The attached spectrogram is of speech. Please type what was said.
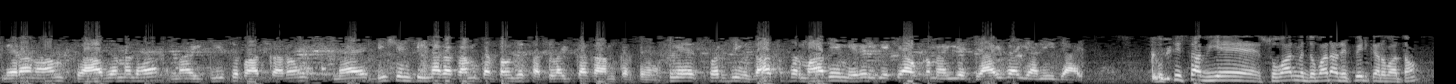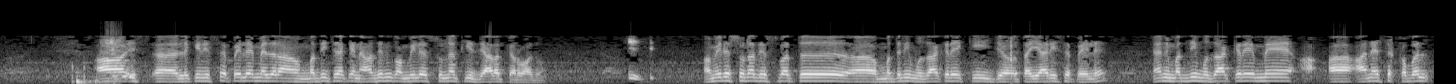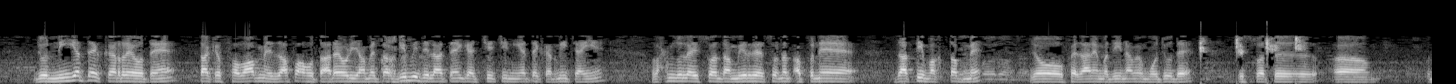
میرا نام سراج احمد ہے۔ میں اٹلی سے بات کر رہا ہوں۔ میں ڈش انٹینا کا کام کرتا ہوں جو سیٹلائٹ کا کام کرتے ہیں۔ میں تھوڑی سی وضاحت فرما دیں میرے لیے کیا حکم ہے؟ یہ جائز ہے یا نہیں جائز؟ مفتی صاحب یہ سوال میں دوبارہ ریپیٹ کرواتا ہوں۔ آ, اس آ, لیکن اس سے پہلے میں ذرا مدی چہ کے ناظرین کو امیر سنت کی زیارت کروا دوں۔ جی۔ امیر سنت اس وقت مدنی مذاکرے کی جو تیاری سے پہلے یعنی مدنی مذاکرے میں آنے سے قبل جو نیتیں کر رہے ہوتے ہیں تاکہ ثواب میں اضافہ ہوتا رہے اور یہ ہمیں ترغیب بھی دلاتے ہیں کہ اچھی اچھی نیتیں کرنی چاہیے۔ الحمد للہ اس وقت امیر سنت اپنے ذاتی مکتب میں جو فیضان مدینہ میں موجود ہے اس وقت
